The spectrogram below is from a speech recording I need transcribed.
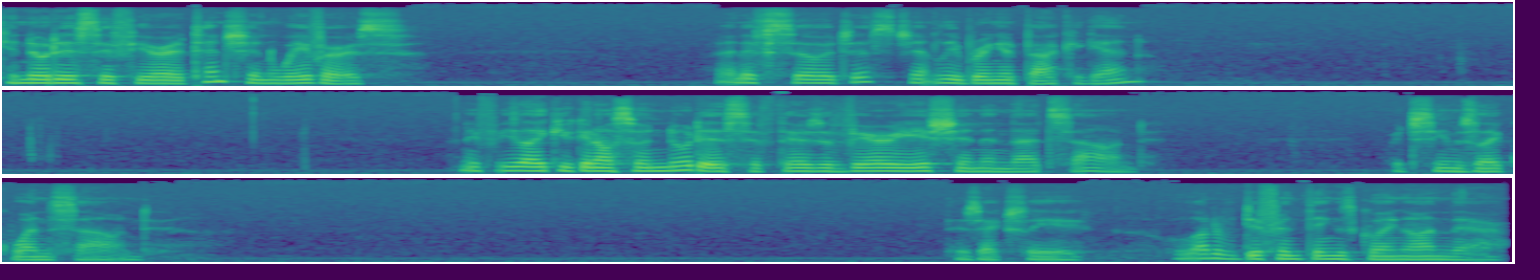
can notice if your attention wavers, and if so, just gently bring it back again. And if you like, you can also notice if there's a variation in that sound, which seems like one sound. There's actually a lot of different things going on there.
